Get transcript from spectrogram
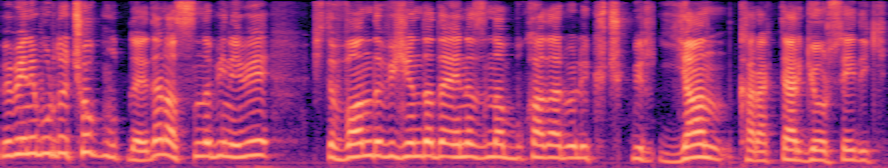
Ve beni burada çok mutlu eden aslında bir nevi işte WandaVision'da da en azından bu kadar böyle küçük bir yan karakter görseydik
